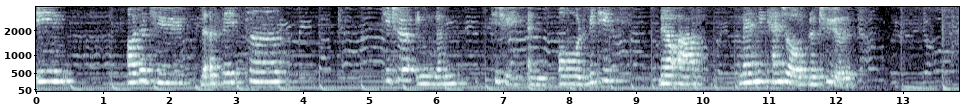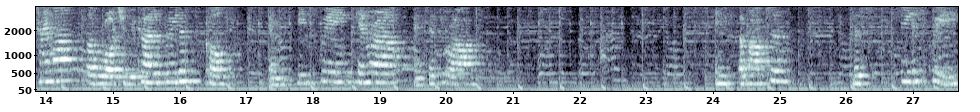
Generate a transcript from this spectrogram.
In order to the assist teacher in the teaching and or the meeting, there are many kinds of the tools timer, stopwatch, recorder freedom, code, and split screen, camera, etc. And about uh, the speed screen,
